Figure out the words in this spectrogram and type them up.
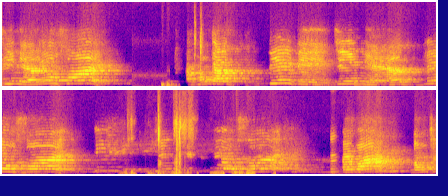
今年六岁อ่านพร้อมกัน弟弟今年六岁 องช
